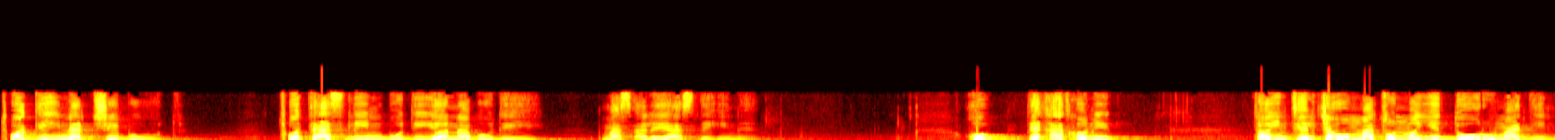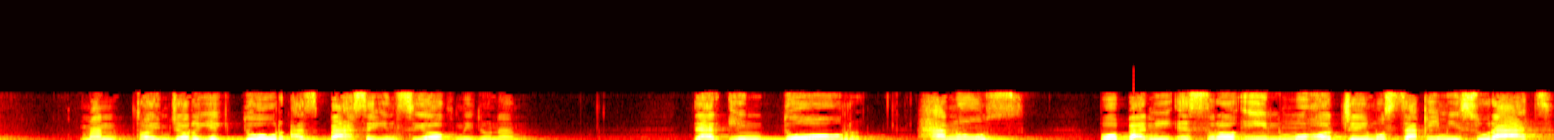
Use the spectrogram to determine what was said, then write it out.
تو دینت چه بود؟ تو تسلیم بودی یا نبودی؟ مسئله اصلی اینه. خب دقت کنید. تا این تلک امتون ما یه دور اومدیم. من تا اینجا رو یک دور از بحث این سیاق می‌دونم. در این دور هنوز با بنی اسرائیل مهاجه مستقیمی صورت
